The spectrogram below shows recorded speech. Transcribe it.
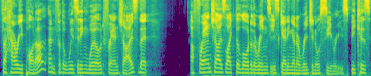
for Harry Potter and for the Wizarding World franchise that a franchise like The Lord of the Rings is getting an original series because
